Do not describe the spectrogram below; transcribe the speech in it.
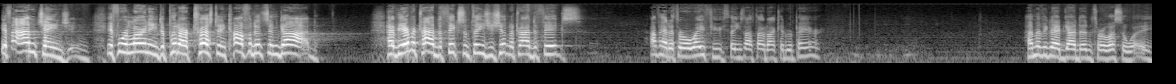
if I'm changing, if we're learning to put our trust and confidence in God. Have you ever tried to fix some things you shouldn't have tried to fix? I've had to throw away a few things I thought I could repair. How many of you glad God doesn't throw us away?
